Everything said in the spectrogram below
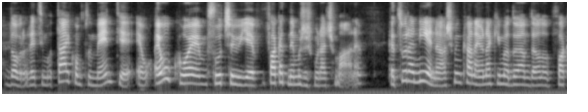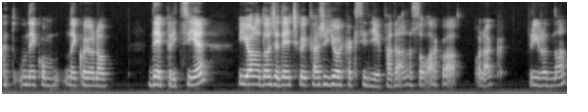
dobro, recimo taj kompliment je, evo, evo u kojem slučaju je, fakat ne možeš mu naći mane. Kad cura nije našminkana i onak ima dojam da je ono fakat u nekom, nekoj ono depricije i ono dođe dečko i kaže joj kak si lijepa danas ovako, onak prirodna.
